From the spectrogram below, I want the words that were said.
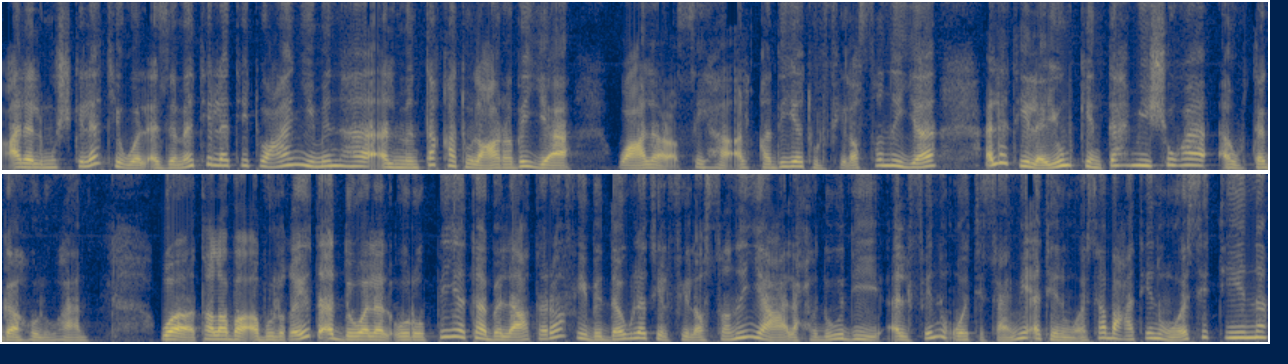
على المشكلات والأزمات التي تعاني منها المنطقة العربية وعلى رأسها القضية الفلسطينية التي لا يمكن تهميشها أو تجاهلها. وطلب أبو الغيط الدول الأوروبية بالاعتراف بالدولة الفلسطينية على حدود 1967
